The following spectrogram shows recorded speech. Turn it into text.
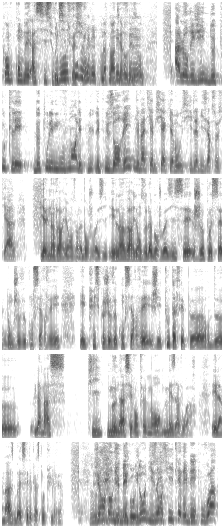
quand on est assis sur une Vous situation, on n'a pas intérêt au désordre. À l'origine de, toutes les, de tous les mouvements les plus, les plus horribles du XXe siècle, il y avait aussi de la misère sociale. Il y a une invariance dans la bourgeoisie. Et l'invariance de la bourgeoisie, c'est je possède donc je veux conserver. Et puisque je veux conserver, j'ai tout à fait peur de la masse qui menacent éventuellement mes avoirs. Et la masse, ben, c'est les classes populaires. J'ai entendu Bégodeau disant si Hitler est venu au pouvoir,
